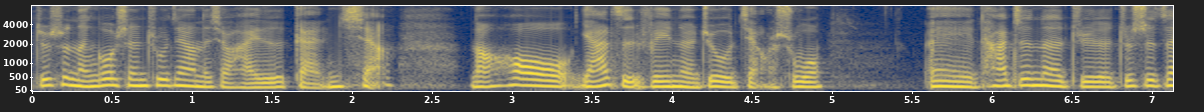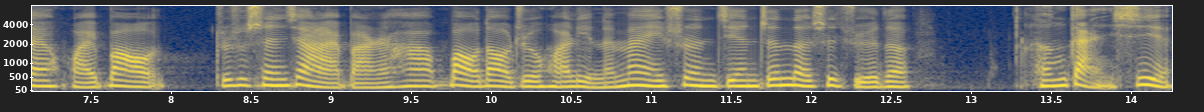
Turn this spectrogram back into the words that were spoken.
就是能够生出这样的小孩的感想。”然后雅子妃呢就讲说：“哎，她真的觉得就是在怀抱，就是生下来把人家抱到这个怀里的那一瞬间，真的是觉得很感谢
